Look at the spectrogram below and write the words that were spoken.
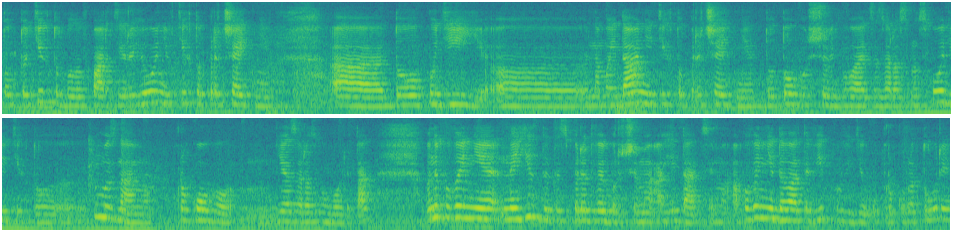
тобто ті, хто були в партії регіонів, ті, хто причетні е, до подій е, на Майдані, ті, хто причетні до того, що відбувається зараз на сході, ті, хто е, ну ми знаємо про кого я зараз говорю, так вони повинні не їздити з передвиборчими агітаціями, а повинні давати відповіді у прокуратурі,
